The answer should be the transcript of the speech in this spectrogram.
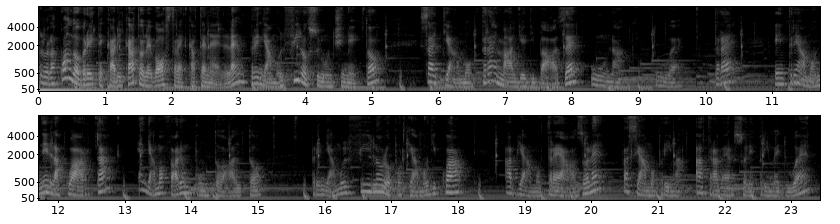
allora quando avrete caricato le vostre catenelle prendiamo il filo sull'uncinetto saltiamo 3 maglie di base 1 2 3 entriamo nella quarta andiamo a fare un punto alto. Prendiamo il filo lo portiamo di qua. Abbiamo tre asole. Passiamo prima attraverso le prime due.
